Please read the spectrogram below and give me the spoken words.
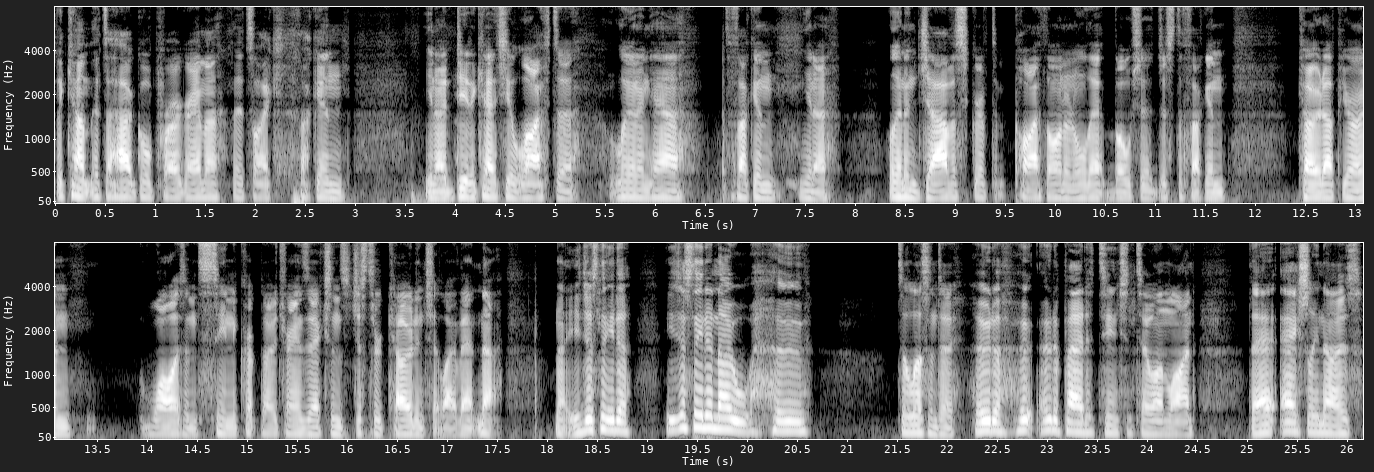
the cunt that's a hardcore programmer that's like fucking, you know, dedicates your life to learning how to fucking, you know, learning JavaScript and Python and all that bullshit just to fucking code up your own wallet and send crypto transactions just through code and shit like that. Nah. No, you just need to you just need to know who to listen to, who to who, who to pay attention to online that actually knows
